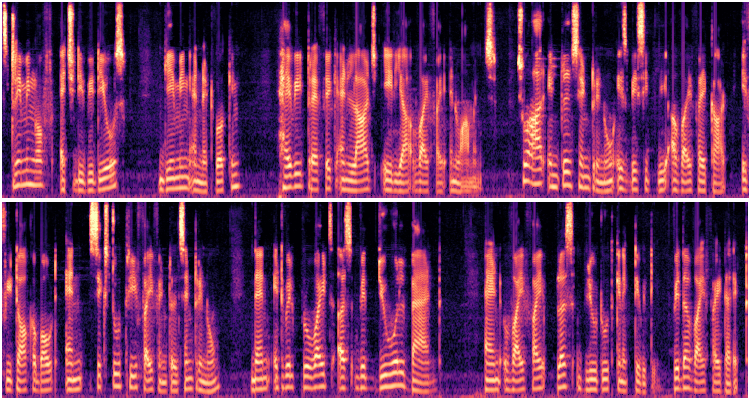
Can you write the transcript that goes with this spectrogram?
streaming of HD videos, gaming and networking, heavy traffic and large area Wi-Fi environments. So our Intel Centrino is basically a Wi-Fi card. If we talk about N6235 Intel Centrino, then it will provide us with dual band and Wi-Fi plus Bluetooth connectivity with a Wi-Fi Direct.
